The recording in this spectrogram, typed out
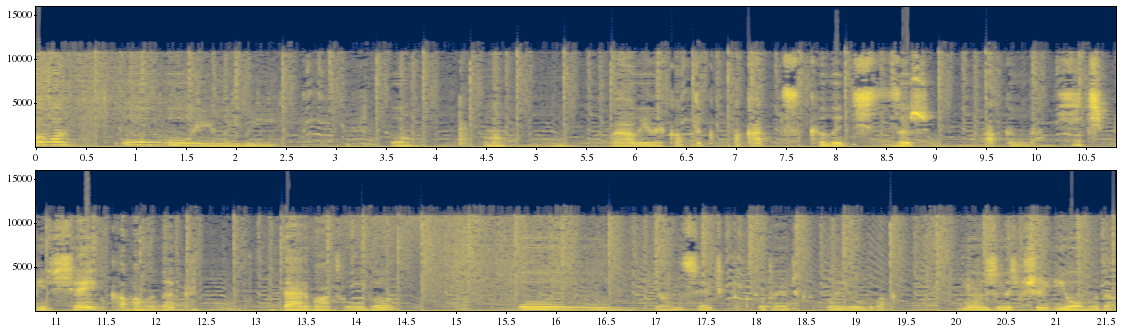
Baba. Oy oy oy. Tamam. Tamam. Bayağı bir yemek kaptık. Fakat kılıç, zırh hakkında hiçbir şey kapamadık. Berbat oldu. Oo, yalnız şeye çıktık, rotaya çıktık. O iyi oldu bak. Onun dışında hiçbir şey iyi olmadı.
